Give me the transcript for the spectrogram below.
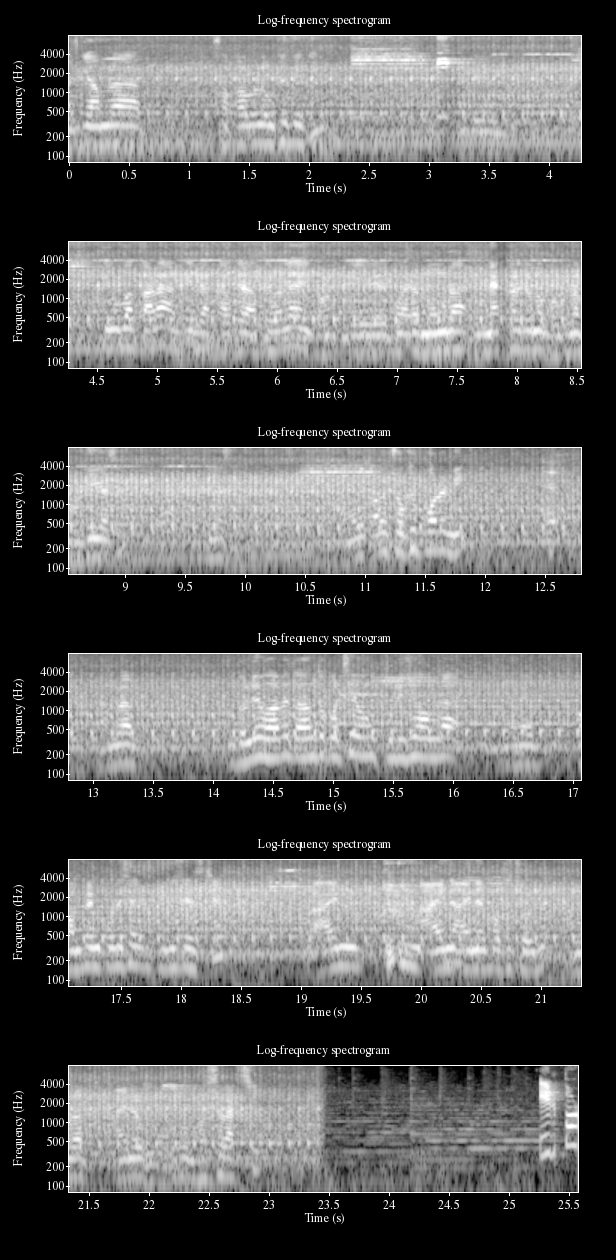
আজকে আমরা সকালবেলা উঠে দেখি কেউ বা কারা আর কি কালকে রাত্রেবেলায় এরকম একটা নোংরা, ন্যাক্কার জন্য ঘটনা ঘটে গেছে। ঠিক আছে? আমাদের কারও চোখে পড়েনি। আমরা দলীয়ভাবে তদন্ত করছি এবং পুলিশেও আমরা মানে কমপ্লেন করেছে পুলিশ এসছে। আইন আইন, আইনের পথে চলবে। আমরা আইনের ভরসা রাখছি। এরপর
